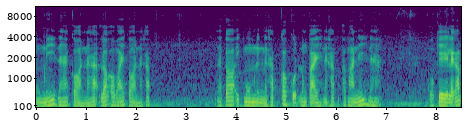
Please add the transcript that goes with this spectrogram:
มุมนี้นะฮะก่อนนะฮะล็อกเอาไว้ก่อนนะครับ แล้วก็อีกมุมหนึ่งนะครับ ก็กดลงไปนะครับ ประมาณนี้นะฮะโอเคแล้วครับ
